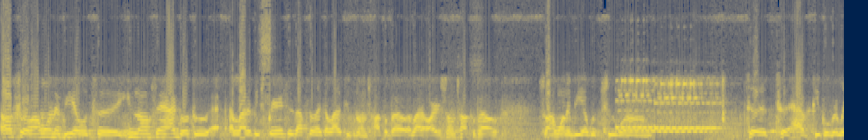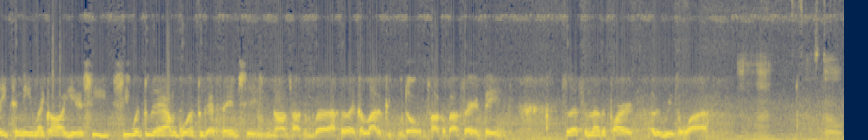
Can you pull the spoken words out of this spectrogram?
also I want to be able to, you know what I'm saying, I go through a lot of experiences I feel like a lot of people don't talk about, a lot of artists don't talk about. So I want to be able to um, to to have people relate to me like, oh yeah, she she went through that, I'm going through that same shit. You know what I'm talking about? I feel like a lot of people don't talk about certain things. So that's another part of the reason why. That's dope.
